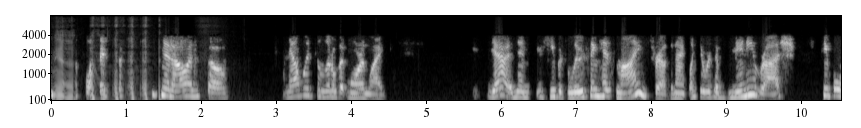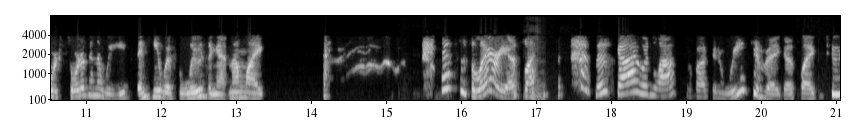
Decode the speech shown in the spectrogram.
yeah, Like, you know, and so that was a little bit more like, yeah. And then he was losing his mind throughout the night. Like there was a mini rush. People were sort of in the weeds, and he was losing it. And I'm like, this is hilarious. Like Yeah. this guy would last a fucking week in Vegas, like two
